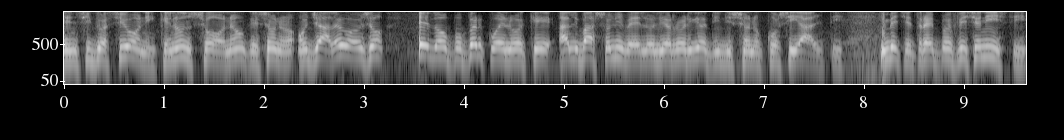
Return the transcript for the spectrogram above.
in situazioni che non sono, che sono o giallo o rosso e dopo per quello che al basso livello gli errori gratuiti sono così alti. Invece tra i professionisti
